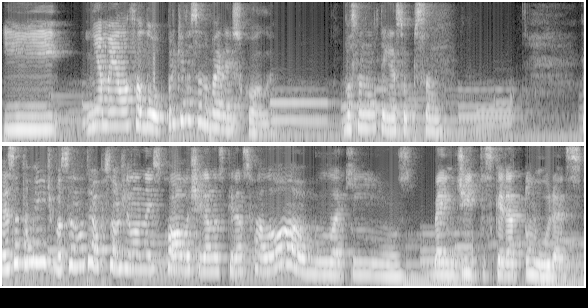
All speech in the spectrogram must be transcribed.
E minha mãe ela falou: "Por que você não vai na escola? Você não tem essa opção." Exatamente, você não tem a opção de ir lá na escola, chegar nas crianças e falar: "Ô, oh, molequinhos, benditas criaturas,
